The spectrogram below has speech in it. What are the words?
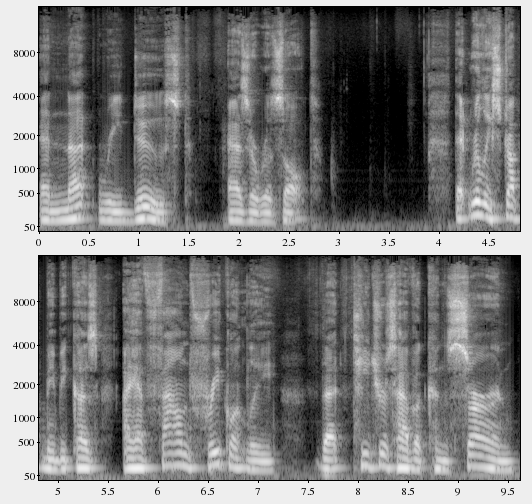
and not reduced as a result. That really struck me because I have found frequently that teachers have a concern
